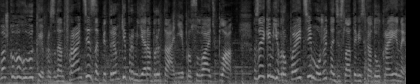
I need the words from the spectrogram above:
Важковаговики президент Франції за підтримки прем'єра Британії просувають план, за яким європейці можуть надіслати війська до України.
